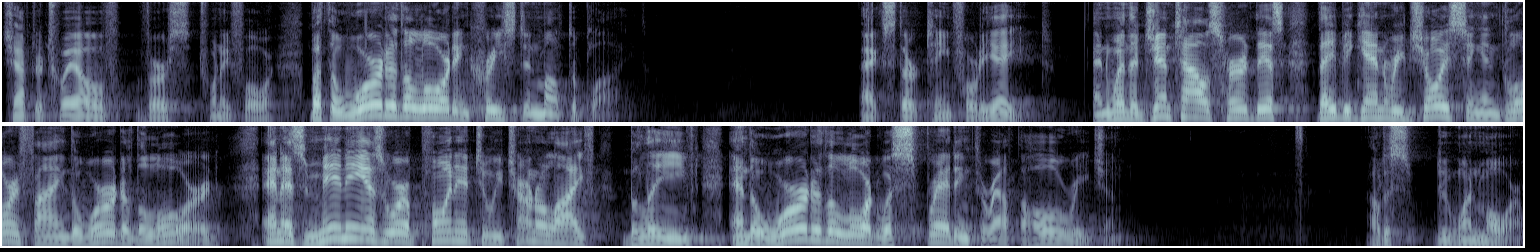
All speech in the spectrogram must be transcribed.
chapter 12, verse 24. But the word of the Lord increased and multiplied. Acts 13, 48. And when the Gentiles heard this, they began rejoicing and glorifying the word of the Lord. And as many as were appointed to eternal life believed, and the word of the Lord was spreading throughout the whole region. I'll just do one more.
